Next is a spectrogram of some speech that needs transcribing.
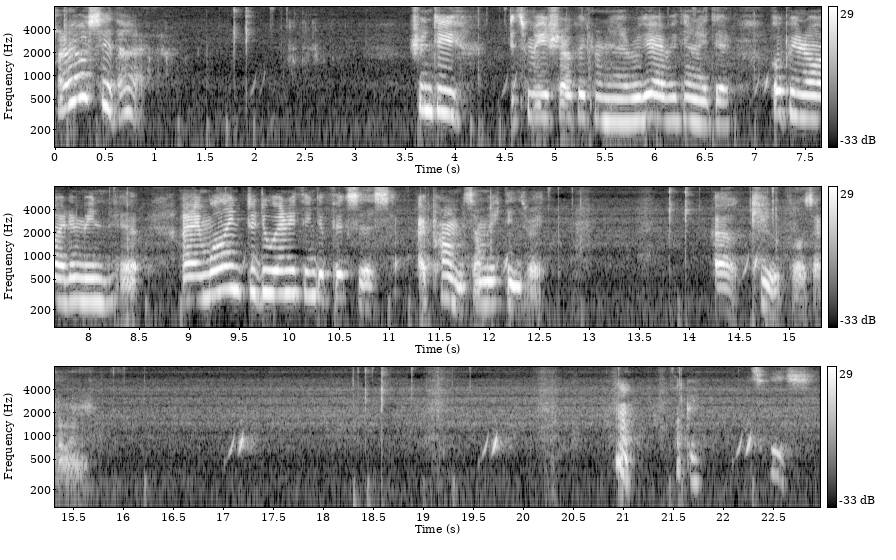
Why do I say that? Shinty, it's me, Shaka, and I regret everything I did. Hope you know I didn't mean it. I am willing to do anything to fix this. I promise I'll make things right. Uh, cute clothes, I don't want to. Huh, okay. What's this?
